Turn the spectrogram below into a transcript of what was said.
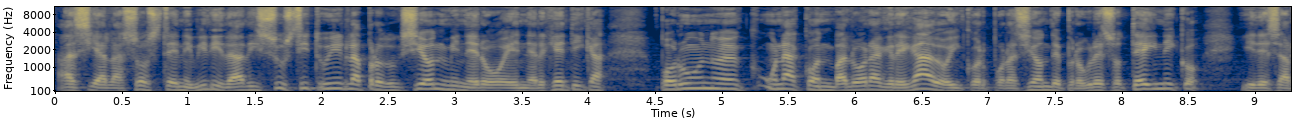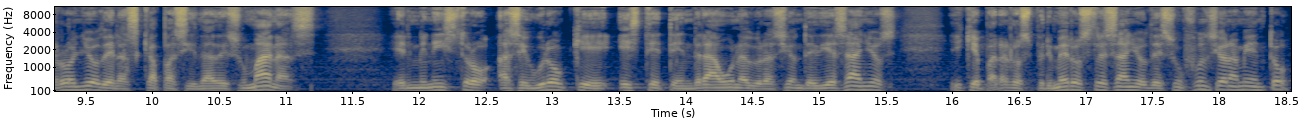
hacia la sostenibilidad y sustituir la producción mineroenergética por una con valor agregado, incorporación de progreso técnico y desarrollo de las capacidades humanas. El ministro aseguró que este tendrá una duración de 10 años y que para los primeros tres años de su funcionamiento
